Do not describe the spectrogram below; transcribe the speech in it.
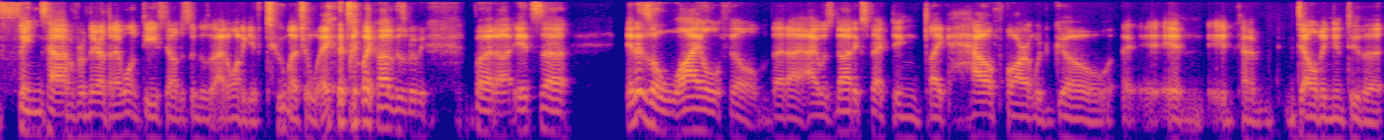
things happen from there that I won't detail just because I don't want to give too much away that's going on in this movie. But uh, it's a uh, it is a wild film that I, I, was not expecting like how far it would go in in kind of delving into the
